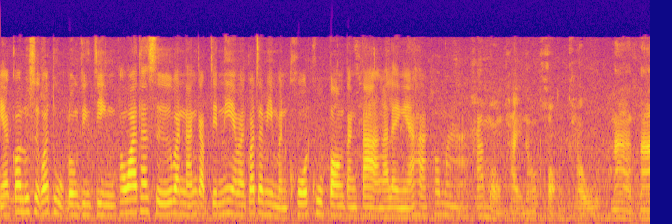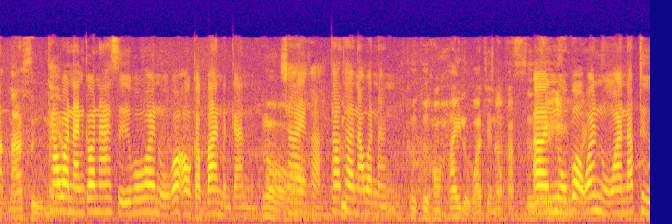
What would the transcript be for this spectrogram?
เงี้ยก็รู้สึกว่าถูกลงจริงๆ เพราะว่าถ้าซื้อวันนั้นกับเจนนี่มันก็จะมีเหมือนโค้ดคูปองต่างๆ อะไรเงี้ยค่ะเข้ามา ถ้ามองภายนอกของเขาหน้าหน้าหน้าซื้อไหมถ้าวันนั้นก็น่าซื้อเพราะว่าหนูก็เอากลับบ้านเหมือนกันหรอใช่ค่ะ ถ้าถ้าณวันนั้น คือคือเขาให้หรือว่าเจนเอากลับซื้อเอ่อเองหนูบอกว่าหนูอะนับถือ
